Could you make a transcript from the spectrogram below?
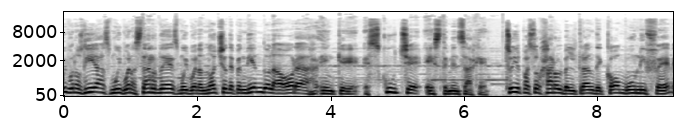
Muy buenos días, muy buenas tardes, muy buenas noches, dependiendo la hora en que escuche este mensaje. Soy el pastor Harold Beltrán de Comunife.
